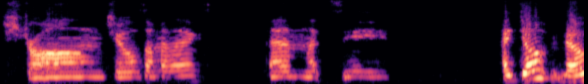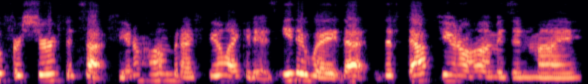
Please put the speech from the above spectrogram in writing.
strong chills on my legs. Um, let's see. I don't know for sure if it's that funeral home, but I feel like it is. Either way, that the, that funeral home is in my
